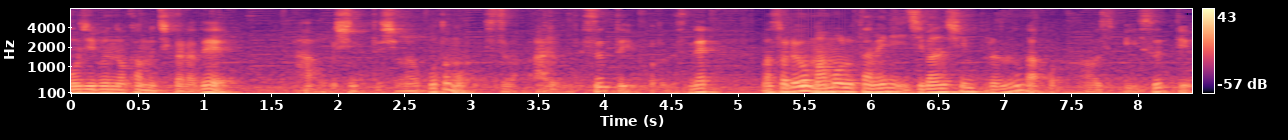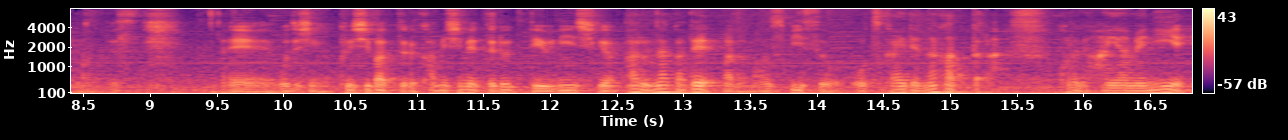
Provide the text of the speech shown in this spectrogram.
ご自分の噛む力で歯を失ってしまうことも実はあるんですということですねまあ、それを守るために一番シンプルなのがこのマウスピースっていうものです。えー、ご自身が食いしばってる、噛みしめてるっていう認識がある中で、まだマウスピースをお使いでなかったら、これね、早めに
